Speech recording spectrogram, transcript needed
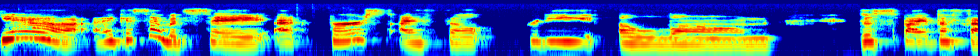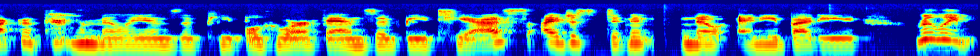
Yeah, I guess I would say at first I felt pretty alone, despite the fact that there are millions of people who are fans of BTS. I just didn't know anybody really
